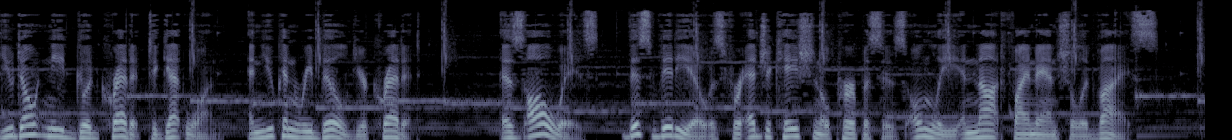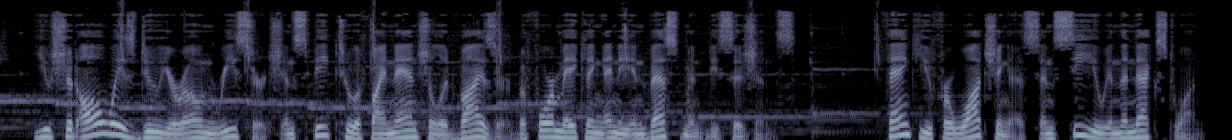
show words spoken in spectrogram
you don't need good credit to get one, and you can rebuild your credit. As always, this video is for educational purposes only and not financial advice. You should always do your own research and speak to a financial advisor before making any investment decisions. Thank you for watching us and see you in the next one.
